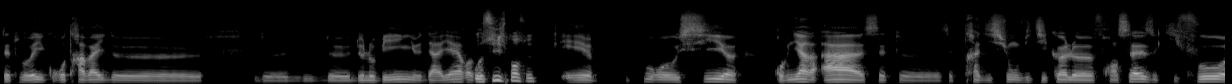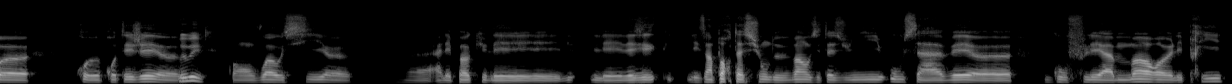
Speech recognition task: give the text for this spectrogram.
peut-être, oui, gros travail de. De, de, de, lobbying derrière. Aussi, je pense, oui. Et pour aussi revenir à cette, cette tradition viticole française qu'il faut protéger. Oui, oui. Quand on voit aussi à l'époque les, les, les, importations de vin aux États-Unis où ça avait gonflé à mort les prix,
